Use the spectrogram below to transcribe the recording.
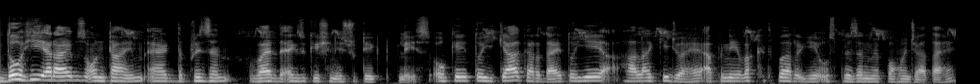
दो he arrives on time at the prison where the execution is to take place okay तो ये क्या करता है? तो ये हालाँकि जो है, अपने वक्त पर ये उस प्रिजन में पहुँच जाता है,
